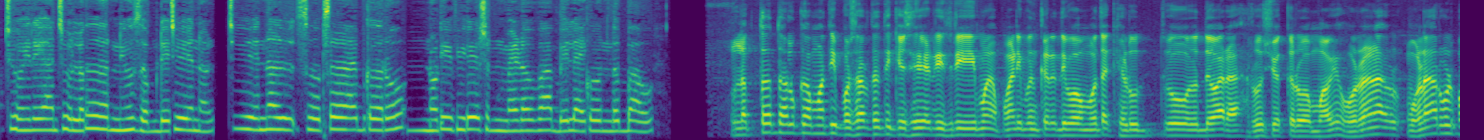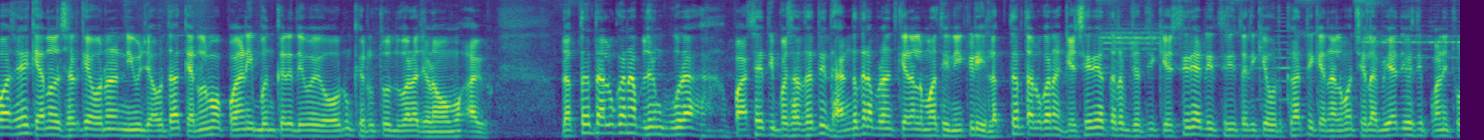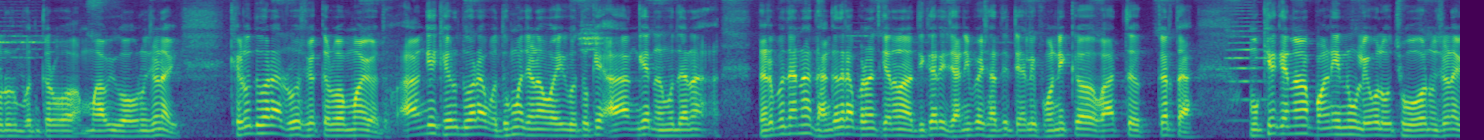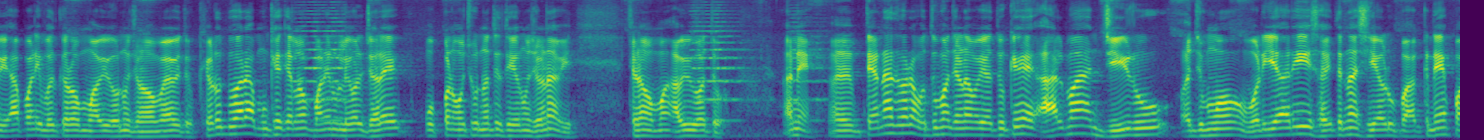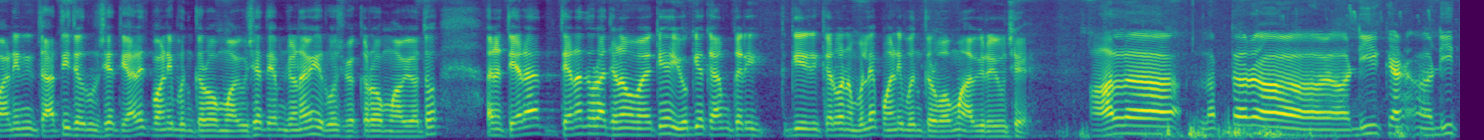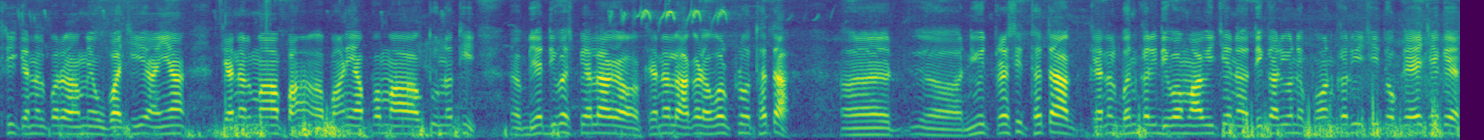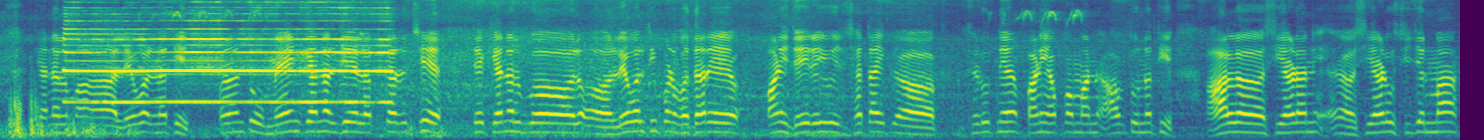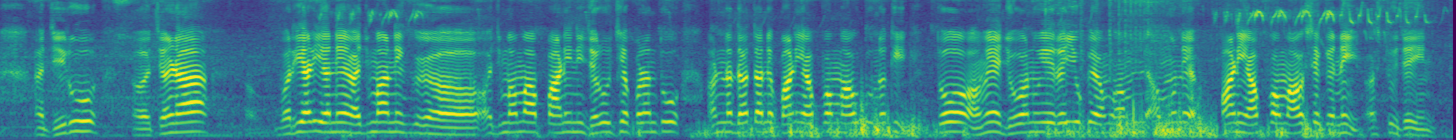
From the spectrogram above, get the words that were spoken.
આપ જોઈ રહ્યા છો Lakhar news update channel. Channel subscribe કરો નોટિફિકેશન મેળવવા બેલ આઇકોન દબાવો. લખતર તાલુકામાંથી પસાર થતી કેસરિયા થ્રીમાં પાણી બંધ કરી દેવામાં આવતા ખેડૂતો દ્વારા રોષ વ્યક્ત કરવામાં આવ્યો. વરાણા, વણા રોડ પાસે કેનલ સડકે વરાણા ન્યૂઝ આવતા કેનલમાં પાણી બંધ કરી દેવાયું હોવાનું ખેડૂતો દ્વારા જણાવવામાં આવ્યું. લખતર તાલુકાના બજરંગપુરા પાસેથી પસાર થતી ધાંગધ્રા બ્રાન્ચ કેનાલમાંથી નીકળી લખતર તાલુકાના કેસરિયા તરફ જતી કેસરિયા ડી થ્રી તરીકે ઓળખાતી કેનાલમાં છેલ્લા બે દિવસથી પાણી છોડવાનું બંધ કરવામાં આવ્યું હોવાનું જણાવી ખેડૂત દ્વારા રોષ વ્યક્ત કરવામાં આવ્યો હતો. આ અંગે ખેડૂત દ્વારા વધુમાં જણાવાયું હતું કે આ અંગે નર્મદાના નર્મદાના ધાંગધ્રા બ્રાન્ચ કેનાલના અધિકારી જાનીભાઈ સાથે ટેલિફોનિક વાત કરતા મુખ્ય કેનાલમાં પાણીનું લેવલ ઓછું હોવાનું જણાવી આ પાણી બંધ કરવામાં આવ્યું હોવાનું જણાવવામાં આવ્યું હતું. ખેડૂત દ્વારા મુખ્ય કેનાલમાં પાણીનું લેવલ જરાય પણ ઓછું નથી થયું જણાવી જણાવવામાં આવ્યું હતું. અને તેના દ્વારા વધુમાં જણાવ્યું હતું કે, હાલમાં જીરું, અજમો વડિયારી સહિતના શિયાળુ પાકને પાણીની તાતી જરૂર છે, ત્યારે જ પાણી બંધ કરવામાં આવ્યું છે, તેમ જણાવી રોષ વ્યક્ત કરવામાં આવ્યો હતો. અને તેના તેના દ્વારા જણાવવામાં આવ્યું કે, યોગ્ય કામ કરી કરવાના બદલે પાણી બંધ કરવામાં આવી રહ્યું છે. હાલ Lakhtar D D three canal પર અમે ઊભા છીએ. અહીંયા કેનલમાં પાણી આપવામાં આવતું નથી. બે દિવસ પહેલાં કેનલ આગળ ઓવરફ્લો થતાં ન્યૂઝ પ્રસિદ્ધ થતાં કેનલ બંધ કરી દેવામાં આવી છે અને અધિકારીઓને ફોન કરવી છીએ તો કહે છે કે કેનલમાં લેવલ નથી. પરંતુ મેઇન કેનલ જે લખતર છે, તે કેનલ લેવલથી પણ વધારે પાણી જઈ રહ્યું છતાંય ખેડૂતને પાણી આપવામાં આવતું નથી. હાલ શિયાળાની શિયાળુ સિઝનમાં જીરું ચણા, વરિયાળી અને અજમાની અજમામાં પાણીની જરૂર છે, પરંતુ અન્નદાતાને પાણી આપવામાં આવતું નથી. તો હવે જોવાનું એ રહ્યું કે અમ- અમ- અમને પાણી આપવામાં આવશે કે નહીં? અસ્તુ જય હિન્દ.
